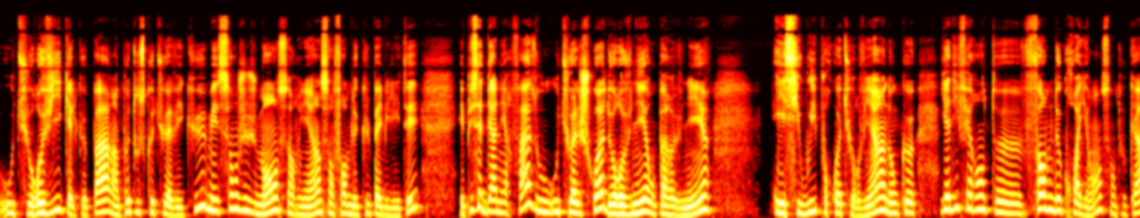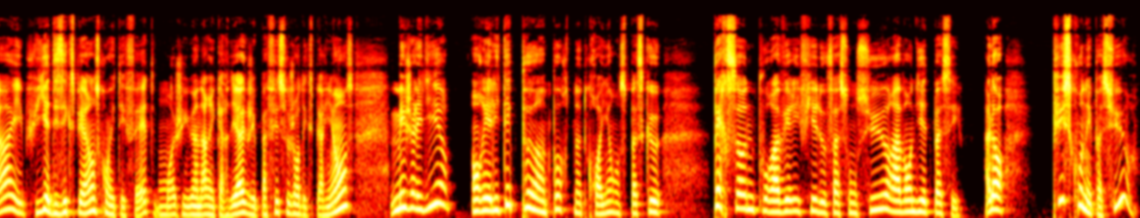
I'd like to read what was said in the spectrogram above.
où tu revis quelque part un peu tout ce que tu as vécu, mais sans jugement, sans rien, sans forme de culpabilité. Et puis cette dernière phase où, tu as le choix de revenir ou pas revenir. Et si oui, pourquoi tu reviens? Donc, euh, il y a différentes euh, formes de croyances, en tout cas, et puis il y a des expériences qui ont été faites. Moi, j'ai eu un arrêt cardiaque, j'ai pas fait ce genre d'expérience, mais j'allais dire, en réalité, peu importe notre croyance, parce que personne pourra vérifier de façon sûre avant d'y être passé. Alors, puisqu'on n'est pas sûr,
